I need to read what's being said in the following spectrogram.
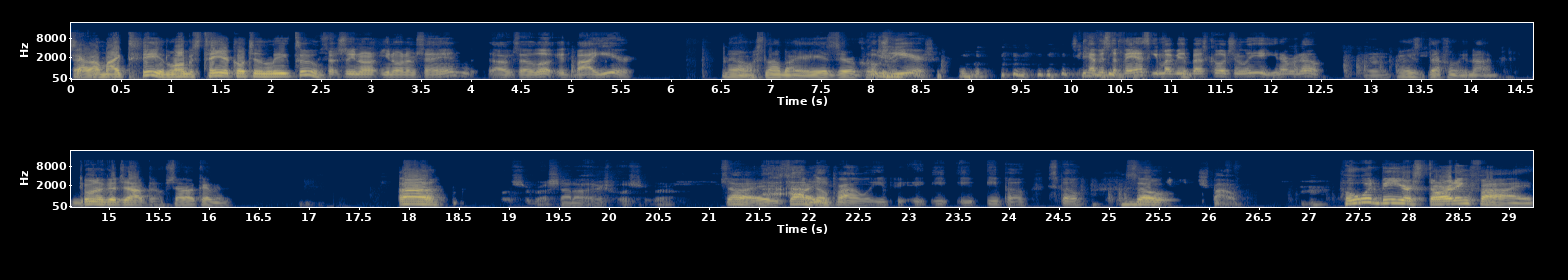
Shout out Mike T, the longest tenure coach in the league too. So, so you know, you know what I'm saying. Uh, so look, it's by year. No, it's not by year. He is zero Coach of the year. Kevin Stefanski might be the best coach in the league. You never know. He's definitely not doing a good job though. Shout out Kevin. Uh, bro. Shout out Erik Spoelstra, bro. shout out Eddie. I, I have out no E- problem with E- E- E- E- Epo Spo. So, Wow. who would be your starting five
